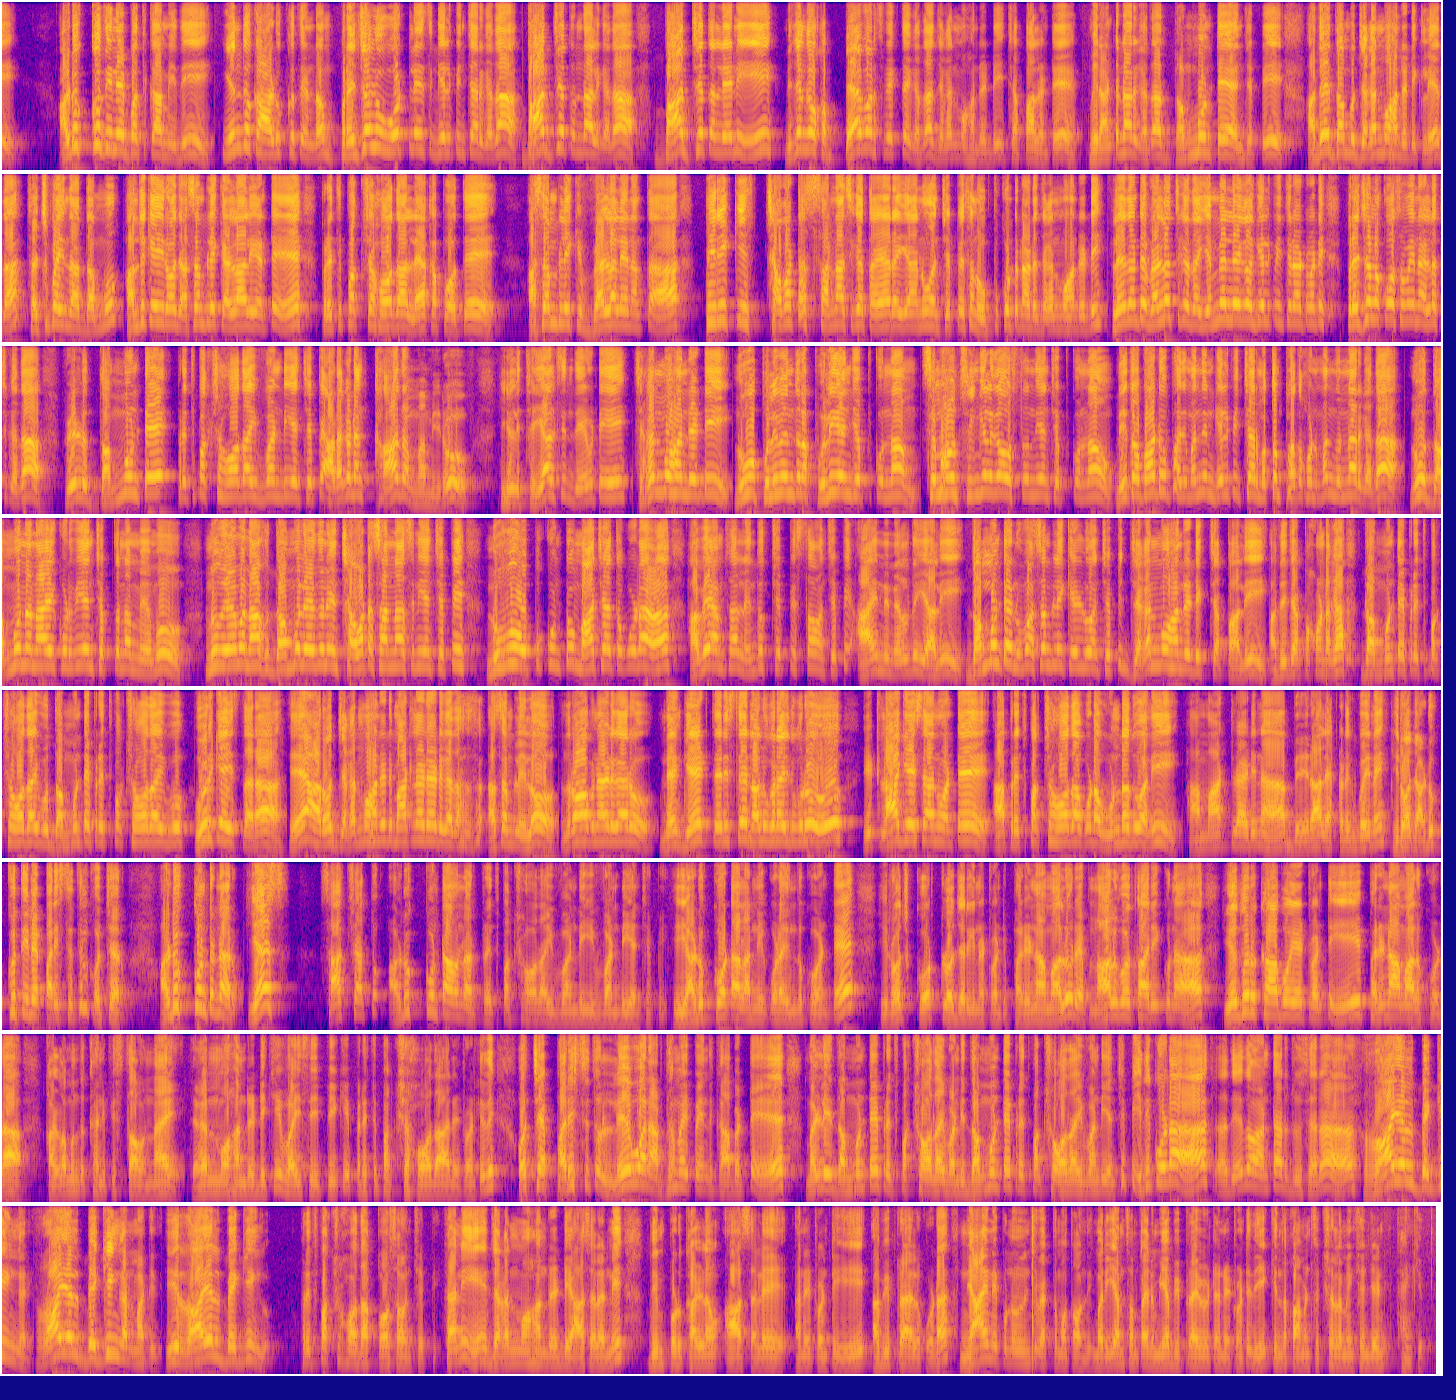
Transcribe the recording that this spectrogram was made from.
అడుక్కు తినే బతుకా మీది. ఎందుకు అడుక్కు తినడం? ప్రజలు ఓట్లేసి గెలిపించారు కదా. బాధ్యత ఉండాలి కదా. బాధ్యత లేని నిజంగా ఒక బేవర్స్ వ్యక్తే కదా జగన్మోహన్ రెడ్డి. చెప్పాలంటే మీరు అంటున్నారు కదా దమ్ముంటే అని చెప్పి. అదే దమ్ము జగన్మోహన్ రెడ్డికి లేదా? చచ్చిపోయింది ఆ దమ్ము. అందుకే ఈరోజు అసెంబ్లీకి వెళ్ళాలి అంటే ప్రతిపక్ష హోదా లేకపోతే అసెంబ్లీకి వెళ్ళలేనంత పిరికి చవట సన్నాసిగా తయారయ్యాను అని చెప్పేసి అని ఒప్పుకుంటున్నాడు జగన్మోహన్ రెడ్డి. లేదంటే వెళ్ళొచ్చు కదా ఎమ్మెల్యేగా గెలిపించినటువంటి ప్రజల కోసమైనా వెళ్ళొచ్చు కదా. వీళ్ళు దమ్ముంటే ప్రతిపక్ష హోదా ఇవ్వండి అని చెప్పి అడగడం కాదమ్మా మీరు. వీళ్ళు చేయాల్సింది ఏమిటి? జగన్మోహన్ రెడ్డి నువ్వు పులివెందుల పులి అని చెప్పుకున్నాం సింహం సింగిల్గా వస్తుంది అని చెప్పుకున్నాం. నీతో పాటు పది మందిని గెలిపించారు మొత్తం పదకొండు మంది ఉన్నారు కదా. నువ్వు దమ్మున్న నాయకుడివి అని చెప్తున్నాం మేము. నువ్వేమో నాకు దమ్ము లేదు నేను చవట సన్నాసిని అని చెప్పి నువ్వు ఒప్పుకుంటూ మా చేత కూడా అవే అంశాలను ఎందుకు చెప్పిస్తావు? అని చెప్పి ఆయన్ని నిలదీయాలి. దమ్ముంటే నువ్వు అసెంబ్లీకి వెళ్ళు అని చెప్పి జగన్మోహన్ రెడ్డికి చెప్పాలి. అది చెప్పకుండా దమ్ముంటే ప్రతిపక్ష హోదా ఇవ్వు దమ్ముంటే ప్రతిపక్ష హోదా ఇవ్వు. ఊరికే ఇస్తారా? ఏ ఆ రోజు జగన్మోహన్ రెడ్డి మాట్లాడాడు కదా అసెంబ్లీలో. చంద్రబాబు నాయుడు గారు నేను గేట్ తెరిస్తే నలుగురు ఐదుగురు ఇట్లాగేశాను అంటే ఆ ప్రతిపక్ష హోదా కూడా ఉండదు అని. ఆ మాట్లాడిన బేరాలు ఎక్కడికి పోయినాయి? ఈరోజు అడుక్కు తినే పరిస్థితులకు వచ్చారు. అడుక్కుంటున్నారు. ఎస్ సాక్షాత్తు అడుక్కుంటా ఉన్నారు. ప్రతిపక్ష హోదా ఇవ్వండి ఇవ్వండి అని చెప్పి. ఈ అడుక్కోటాలన్నీ కూడా ఎందుకు అంటే ఈరోజు కోర్టులో జరిగినటువంటి పరిణామాలు రేపు నాలుగో తారీఖున ఎదురు కాబోయేటువంటి పరిణామాలు కూడా కళ్ళ ముందు కనిపిస్తూ ఉన్నాయి. జగన్మోహన్ రెడ్డికి వైసీపీకి ప్రతిపక్ష హోదా అనేటువంటిది వచ్చే పరిస్థితులు లేవు అని అర్థమైపోయింది కాబట్టి మళ్ళీ దమ్ముంటే ప్రతిపక్ష హోదా ఇవ్వండి దమ్ముంటే ప్రతిపక్ష హోదా ఇవ్వండి అని చెప్పి ఇది కూడా అదేదో అంటారు చూసారా? రాయల్ బెగ్గింగ్ అని. రాయల్ బెగ్గింగ్ అన్నమాట ఇది. ఈ రాయల్ బెగ్గింగ్ ప్రతిపక్ష హోదా కోసం అని చెప్పి. కానీ జగన్మోహన్ రెడ్డి ఆశలన్నీ దింపుడు కళ్ళం ఆశలే అనేటువంటి అభిప్రాయాలు కూడా న్యాయ నిపుణుల నుంచి వ్యక్తమవుతోంది. మరి ఈ అంశంపైన మీ అభిప్రాయం ఏంటనేటువంటిది కింద కామెంట్ సెక్షన్లో మెన్షన్ చేయండి. Thank you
